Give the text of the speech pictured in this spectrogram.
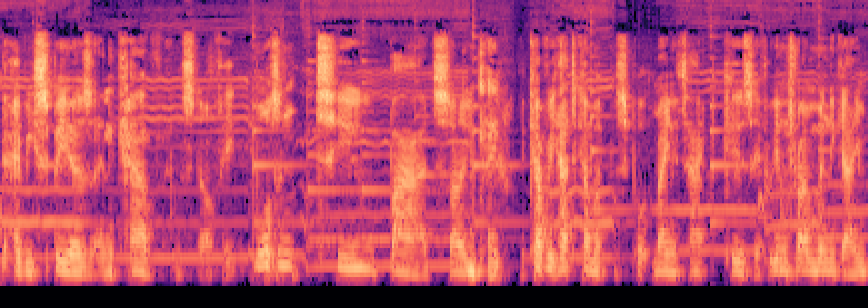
the heavy spears and cav and stuff, it wasn't too bad. So okay. the cavalry had to come up and support the main attack because if we're going to try and win the game,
